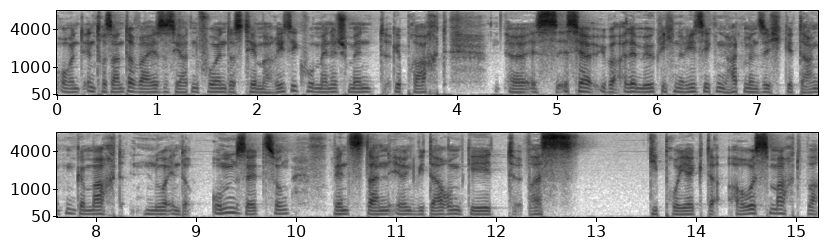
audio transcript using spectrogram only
Und interessanterweise, Sie hatten vorhin das Thema Risikomanagement gebracht. Äh, es ist ja über alle möglichen Risiken hat man sich Gedanken gemacht, nur in der Umsetzung, wenn es dann irgendwie darum geht, was die Projekte ausmacht, äh,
